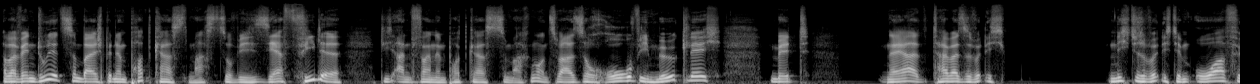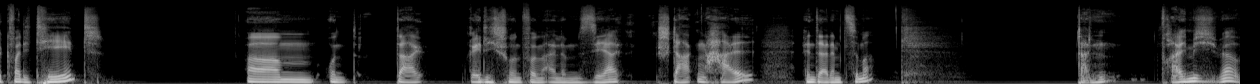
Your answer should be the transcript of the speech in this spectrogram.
Aber wenn du jetzt zum Beispiel einen Podcast machst, so wie sehr viele, die anfangen, einen Podcast zu machen, und zwar so roh wie möglich, mit, naja, teilweise wirklich nicht so wirklich dem Ohr für Qualität. Ähm, und da rede ich schon von einem sehr starken Hall in deinem Zimmer dann frage ich mich, ja,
